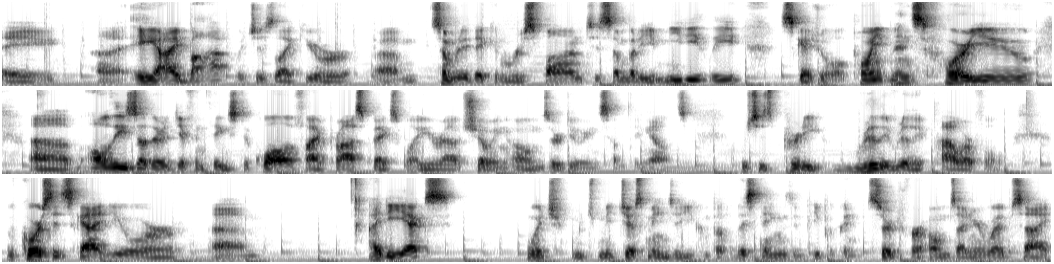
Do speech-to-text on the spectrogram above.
a uh, AI bot, which is like your um, somebody that can respond to somebody immediately, schedule appointments for you, uh, all these other different things to qualify prospects while you're out showing homes or doing something else, which is pretty, really, really powerful. Of course, it's got your um, IDX, which which just means that you can put listings and people can search for homes on your website,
